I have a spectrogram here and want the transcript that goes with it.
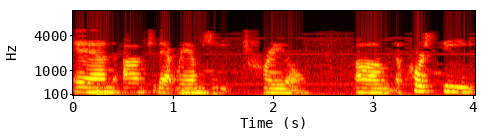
and onto that Ramsey trail. Um, of course, the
